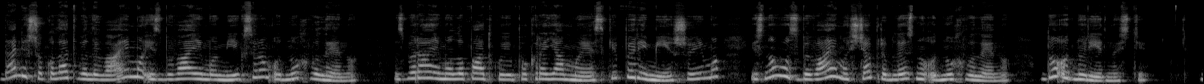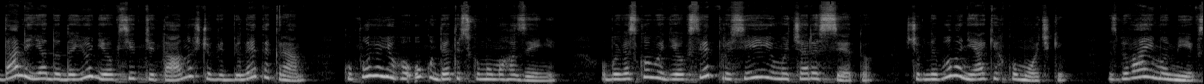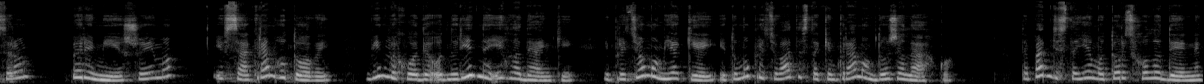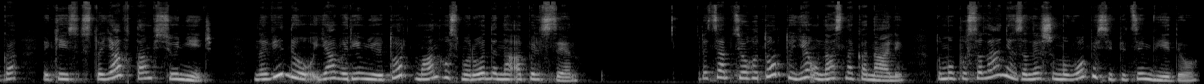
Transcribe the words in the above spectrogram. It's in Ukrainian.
Далі шоколад виливаємо і збиваємо міксером 1 хвилину. Збираємо лопаткою по краям миски, перемішуємо і знову збиваємо ще приблизно 1 хвилину до однорідності. Далі я додаю діоксид титану, щоб відбілити крем. Купую його у кондитерському магазині. Обов'язково діоксид просіюємо через сито, щоб не було ніяких комочків. Збиваємо міксером, перемішуємо і все, крем готовий. Він виходить однорідний і гладенький, і при цьому м'який, і тому працювати з таким кремом дуже легко. Тепер дістаємо торт з холодильника, який стояв там всю ніч. На відео я вирівнюю торт манго смородина апельсин. Рецепт цього торту є у нас на каналі, тому посилання залишимо в описі під цим відео.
